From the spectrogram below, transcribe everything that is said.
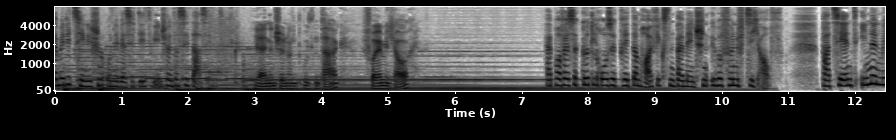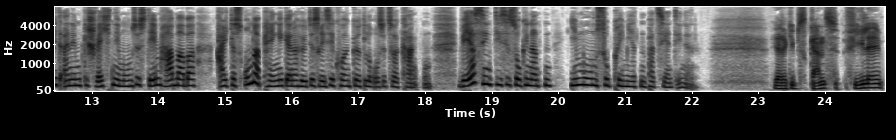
der Medizinischen Universität Wien. Schön, dass Sie da sind. Ja, einen schönen guten Tag. Ich freue mich auch. Herr Professor Gürtelrose tritt am häufigsten bei Menschen über 50 auf. PatientInnen mit einem geschwächten Immunsystem haben aber altersunabhängig ein erhöhtes Risiko an Gürtelrose zu erkranken. Wer sind diese sogenannten immunsupprimierten PatientInnen? Ja, da gibt es ganz viele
